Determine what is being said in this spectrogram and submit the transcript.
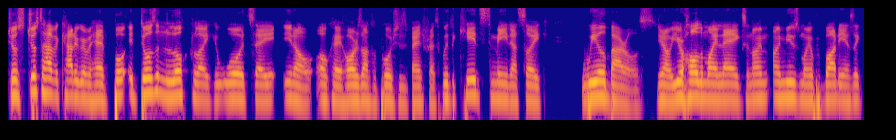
just just to have a category in my head. But it doesn't look like it would say, you know, okay, horizontal push is bench press. With the kids, to me, that's like wheelbarrows. You know, you're holding my legs and I'm I'm using my upper body. And it's like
